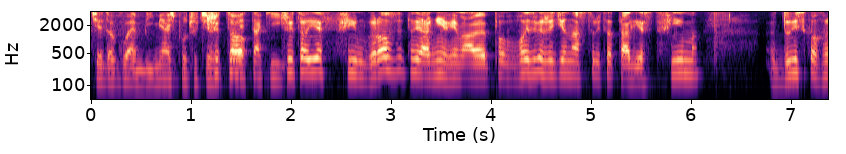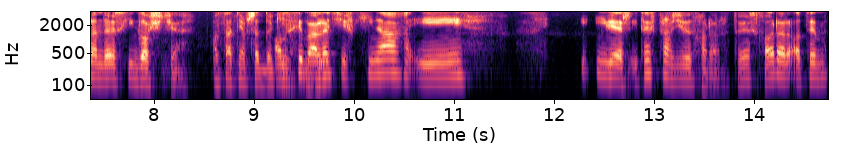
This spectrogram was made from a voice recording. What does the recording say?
cię do głębi? Miałeś poczucie, czy że to, to, jest taki... Czy to jest film grozy, to ja nie wiem, ale powiedzmy, że idzie na strój, to tak, jest film duńsko-holenderski Goście. Ostatnio wszedł do kin. On chyba mhm. leci w kinach i, i, i, wiesz, i to jest prawdziwy horror. To jest horror o tym,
